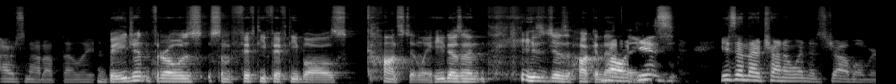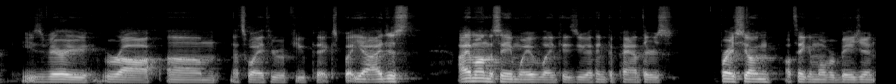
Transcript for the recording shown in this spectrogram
I was not up that late. Bagent throws some 50-50 balls constantly. He doesn't he's just hucking that No, thing. he's he's in there trying to win his job over. He's very raw. Um, that's why I threw a few picks. But yeah, I just I'm on the same wavelength as you. I think the Panthers, Bryce Young, I'll take him over Bagent.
